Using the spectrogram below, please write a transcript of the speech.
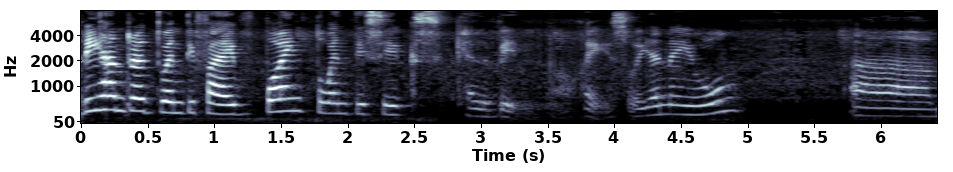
325.26 Kelvin. Okay, so yan na yung um,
